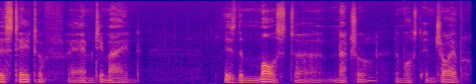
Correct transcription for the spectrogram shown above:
The state of empty mind is the most uh, natural, the most enjoyable,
